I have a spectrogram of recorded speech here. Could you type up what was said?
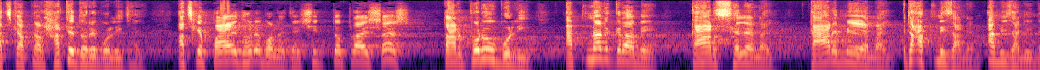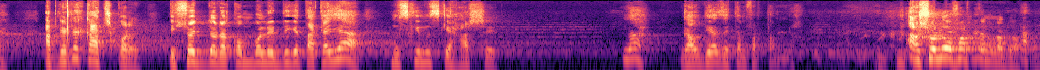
আজকে আপনার হাতে ধরে বলি যাই। আজকে পায়ে ধরে বলে যায় শীত তো প্রায় শেষ। তারপরেও বলি, আপনার গ্রামে কার ছেলে নাই, কার মেয়ে নাই, এটা আপনি জানেন, আমি জানি না। আপনি একটা কাজ করেন, এই সদ্যটা কম্বলের দিকে তাকাইয়া মুসকি মুসকি হাসে। না গাও দিয়া যেতাম পারতাম না। আসলেও পারতেন না দরকার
